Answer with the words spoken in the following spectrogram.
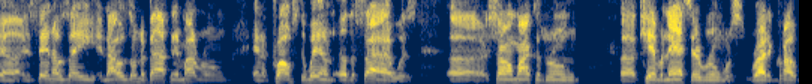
uh, in San Jose, and I was on the balcony in my room, and across the way on the other side was uh, Shawn Michaels' room. Uh, Kevin Nash's room was right across,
